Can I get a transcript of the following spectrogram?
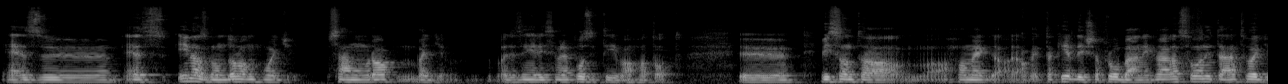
ez, ez én azt gondolom, hogy számomra, vagy, vagy az én részemre pozitívan hatott. Viszont a, a, ha meg a, a kérdésre próbálnék válaszolni, tehát hogy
